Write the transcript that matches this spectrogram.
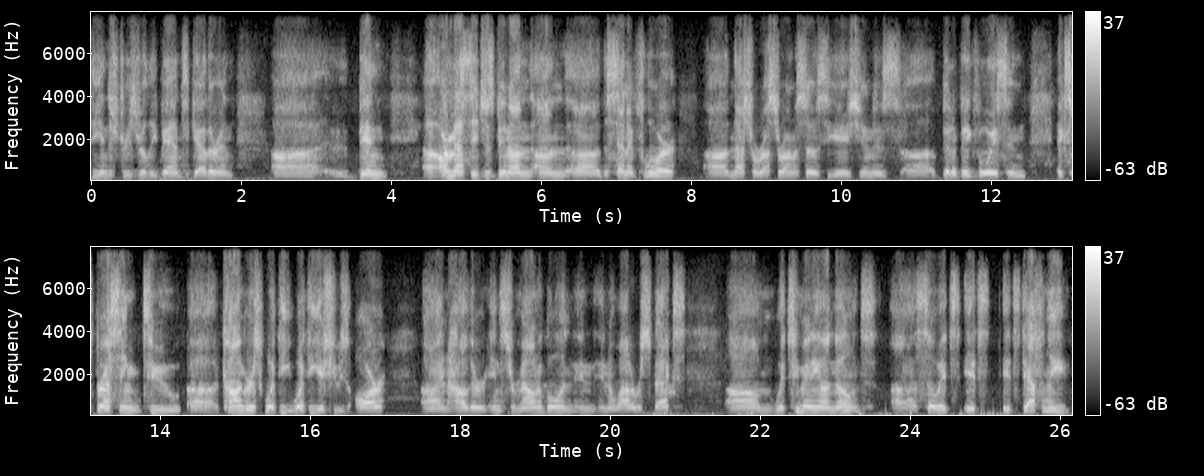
the industry's really band together and uh, been uh, our message has been on on uh, the Senate floor. Uh, National Restaurant Association has uh, been a big voice in expressing to uh, Congress what the what the issues are uh, and how they're insurmountable in, in, in a lot of respects um, with too many unknowns. Uh, so it's it's it's definitely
